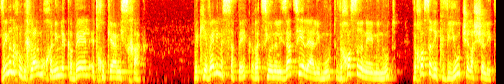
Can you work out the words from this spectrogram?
זה אם אנחנו בכלל מוכנים לקבל את חוקי המשחק. מקיאוולי מספק רציונליזציה לאלימות וחוסר נאמנות וחוסר עקביות של השליט.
